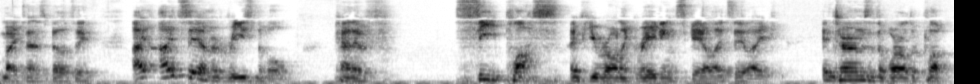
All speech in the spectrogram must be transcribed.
my tennis ability. I I'd say I'm a reasonable kind of C plus if you were on a grading scale. I'd say like in terms of the world of club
